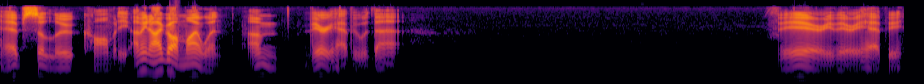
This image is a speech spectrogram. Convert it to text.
Absolute comedy. I mean, I got my win. I'm very happy with that. Very, very happy.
